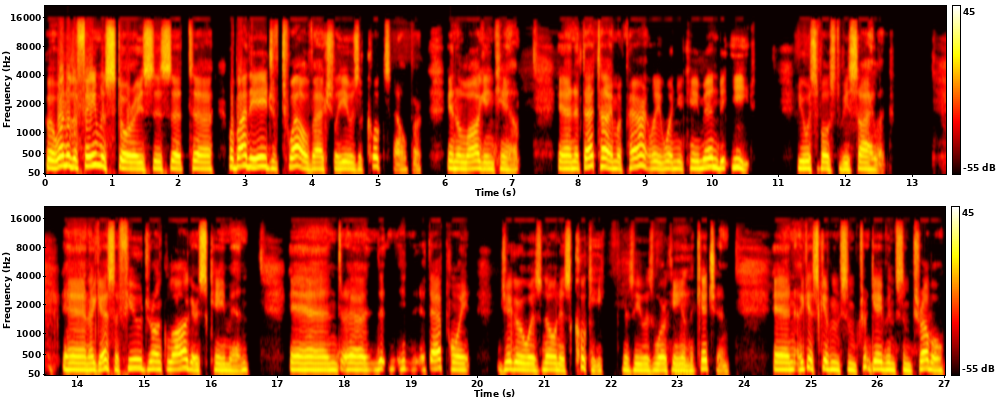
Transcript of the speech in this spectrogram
but one of the famous stories is that, uh, well, by the age of 12, actually, he was a cook's helper in a logging camp. And at that time, apparently, when you came in to eat, you were supposed to be silent. And I guess a few drunk loggers came in. And uh, th- at that point, Jigger was known as Cookie because he was working in the kitchen. And I guess give him some gave him some trouble,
